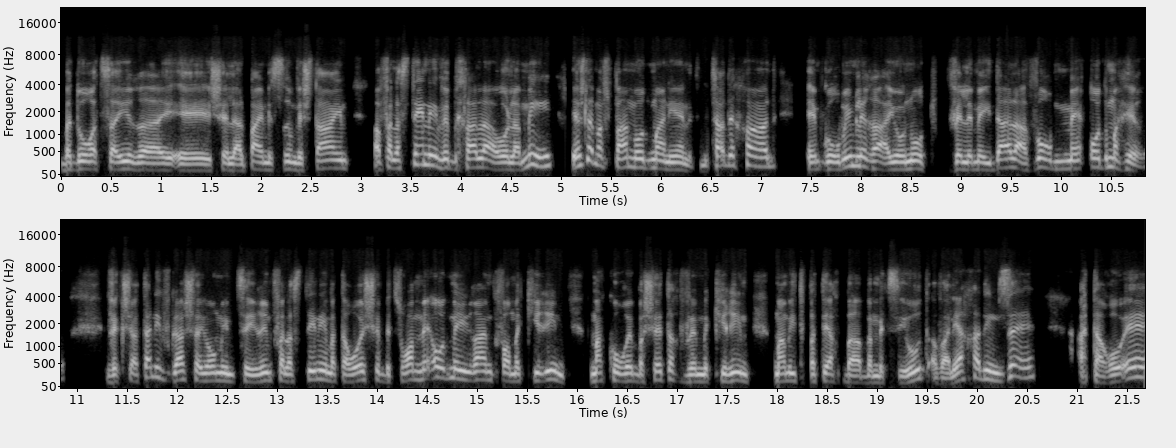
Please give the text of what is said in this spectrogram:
בדור הצעיר אה, אה, של 2022, הפלסטיני ובכלל העולמי, יש להם השפעה מאוד מעניינת. מצד אחד, הם גורמים לרעיונות ולמידע לעבור מאוד מהר. וכשאתה נפגש היום עם צעירים פלסטינים, אתה רואה שבצורה מאוד מהירה הם כבר מכירים מה קורה בשטח ומכירים מה מתפתח במציאות, אבל יחד עם זה, אתה רואה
